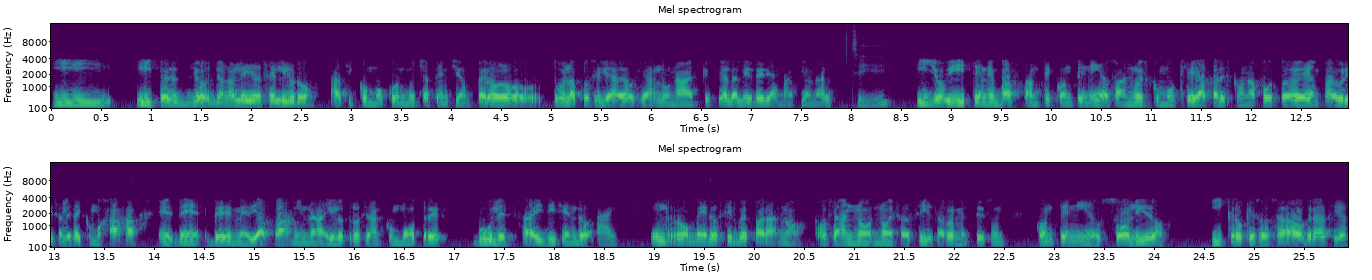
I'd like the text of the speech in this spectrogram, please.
Y, y pues yo, yo no he leído ese libro así como con mucha atención, pero tuve la posibilidad de ojearlo una vez que fui a la Librería Nacional. Sí y yo vi tiene bastante contenido, o sea, no es como que aparezca una foto de Amparo Grisales ahí como jaja eh, de, de media página y el otro sean como tres bullets ahí diciendo, ay, el romero sirve para, no, o sea, no, no es así, o sea, realmente es un contenido sólido y creo que eso se ha dado gracias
